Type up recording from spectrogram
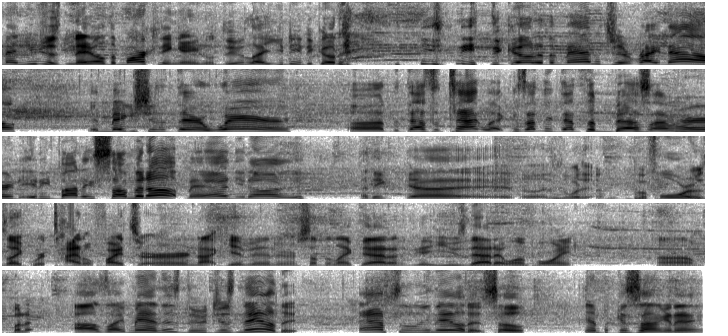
man, you just nailed the marketing angle, dude. Like you need to go to you need to go to the management right now and make sure that they're aware uh, that that's a tagline because I think that's the best I've heard anybody sum it up, man. You know, I think uh, before it was like where title fights are earned, not given, or something like that. I think they used that at one point. Um, but I was like, man, this dude just nailed it. Absolutely nailed it. So, Impa Kasanganay,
